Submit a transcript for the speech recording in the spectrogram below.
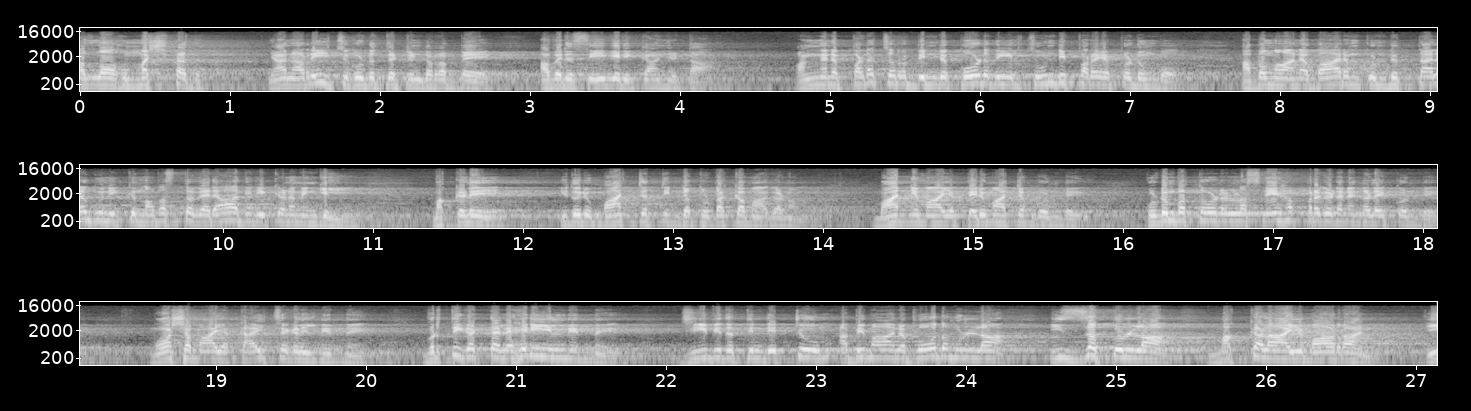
അള്ളാഹു മഷ്ഹദ് ഞാൻ അറിയിച്ചു കൊടുത്തിട്ടുണ്ട് റബ്ബെ അവർ സ്വീകരിക്കാഞ്ഞിട്ട. അങ്ങനെ പടച്ച റബ്ബിന്റെ കോടതിയിൽ ചൂണ്ടിപ്പറയപ്പെടുമ്പോൾ അപമാന ഭാരം കൊണ്ട് തലകുനിക്കുന്ന അവസ്ഥ വരാതിരിക്കണമെങ്കിൽ മക്കളെ ഇതൊരു മാറ്റത്തിന്റെ തുടക്കമാകണം. മാന്യമായ പെരുമാറ്റം കൊണ്ട് കുടുംബത്തോടുള്ള സ്നേഹപ്രകടനങ്ങളെ കൊണ്ട് മോശമായ കാഴ്ചകളിൽ നിന്ന് വൃത്തികെട്ട ലഹരിയിൽ നിന്ന് ജീവിതത്തിന്റെ ഏറ്റവും അഭിമാനബോധമുള്ള ഇസ്സത്തുള്ള മക്കളായി മാറാൻ ഈ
